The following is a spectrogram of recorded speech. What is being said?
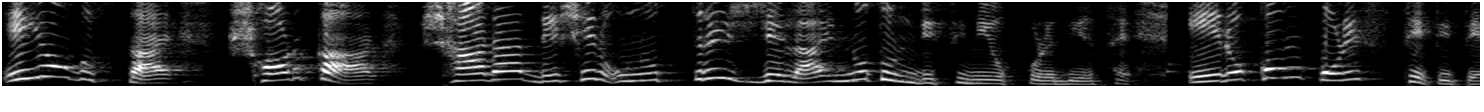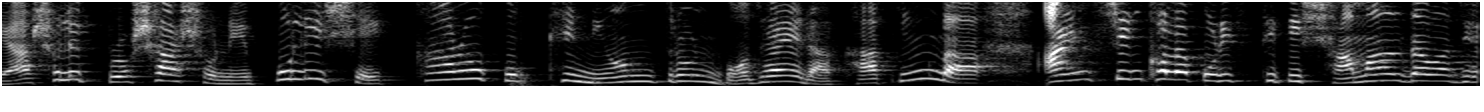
এই অবস্থায় সরকার সারা দেশের উনত্রিশ জেলায় নতুন ডিসি নিয়োগ করে দিয়েছে। এরকম পরিস্থিতিতে আসলে প্রশাসনে, পুলিশে কারও পক্ষে নিয়ন্ত্রণ বজায় রাখা কিংবা আইন শৃঙ্খলা পরিস্থিতি সামাল দেওয়া যে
